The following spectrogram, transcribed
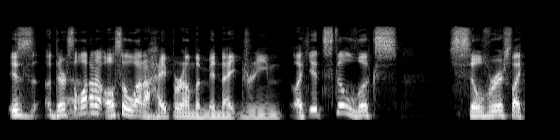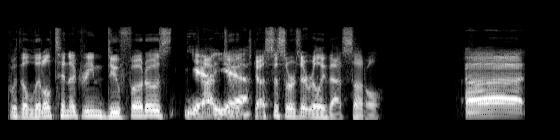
Is there's a lot of Um, also a lot of hype around the midnight green. Like it still looks silverish, like with a little tint of green. Do photos Yeah, not do yeah. it justice, or is it really that subtle? Uh,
